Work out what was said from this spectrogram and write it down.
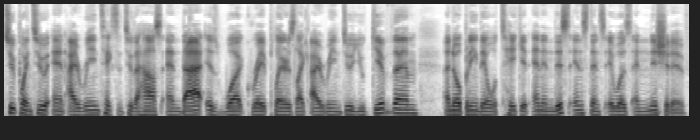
2.2, and Irene takes it to the house. And that is what great players like Irene do. You give them an opening, they will take it. And in this instance, it was initiative.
